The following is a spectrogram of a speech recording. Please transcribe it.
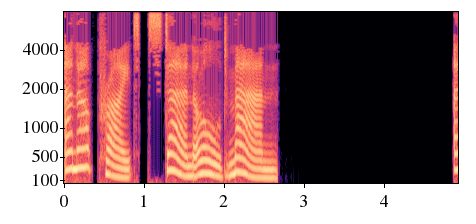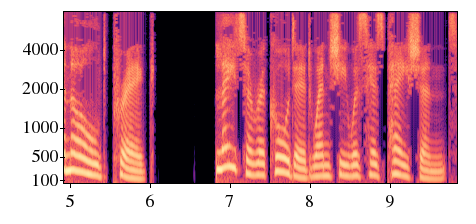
an upright, stern old man, an old prig, later recorded when she was his patient.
